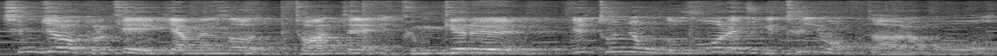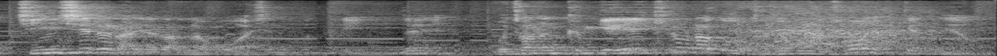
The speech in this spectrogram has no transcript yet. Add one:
심지어 그렇게 얘기하면서 저한테 금괴를 1톤 정도 후원해주기 틀림없다라고 진실을 알려달라고 하시는 분들이 있는데 뭐 저는 금괴 1kg라도 가져보면 소원이 없겠네요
